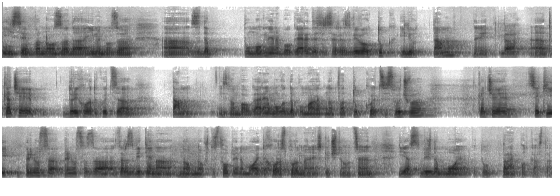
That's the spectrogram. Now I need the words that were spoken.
и се е върнал за да, именно за, а, за да помогне на България да се развива от тук или от там. Нали? Да. А, така че дори хората, които са там, извън България, могат да помагат на това тук, което се случва. Така че всеки приноса, приноса за, за развитие на, на, на обществото и на моите хора, според мен, е изключително ценен. И аз виждам моя, като правя подкаста.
